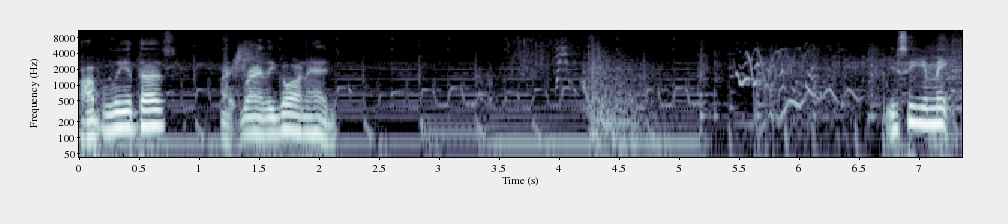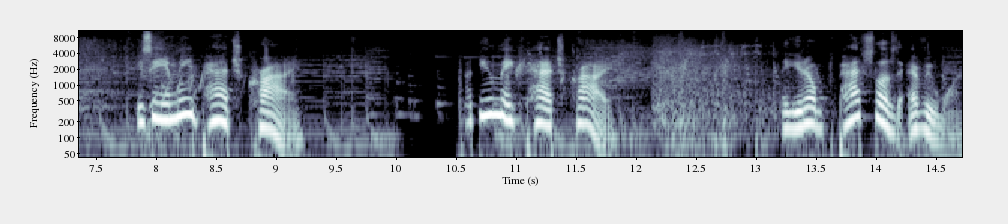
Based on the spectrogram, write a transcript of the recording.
Probably it does. Alright, Riley, go on ahead. You see, you make, you see, you made Patch cry. How do you make Patch cry? You know, Patch loves everyone,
